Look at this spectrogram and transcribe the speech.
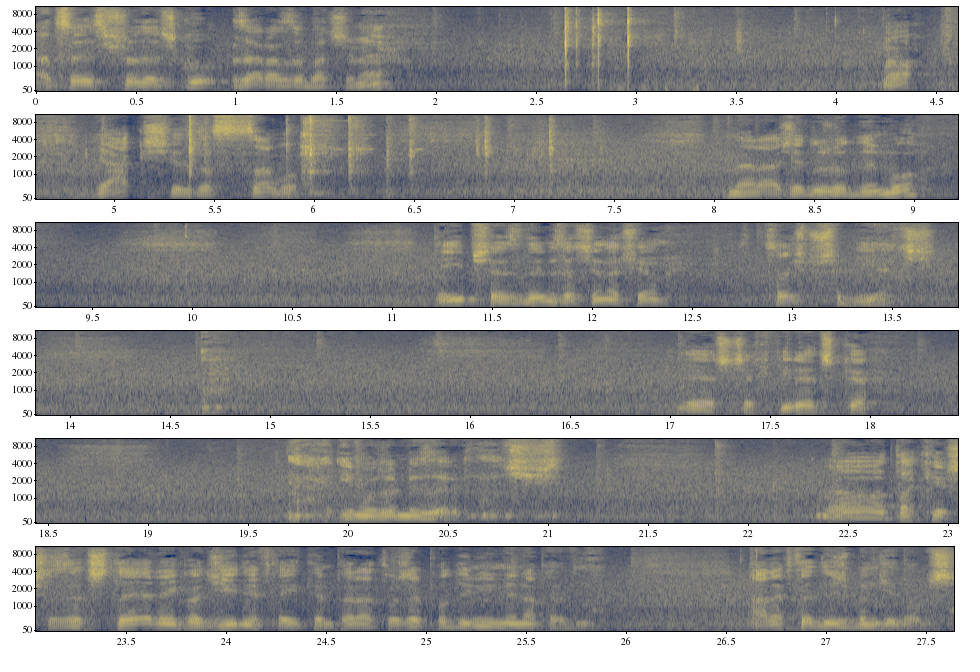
A co jest w środeczku? Zaraz zobaczymy. No, jak się zassało. Na razie dużo dymu. I przez dym zaczyna się coś przybijać. Jeszcze chwileczkę. I możemy zerknąć. No, tak jeszcze ze 4 godziny w tej temperaturze podymimy na pewno. Ale wtedy już będzie dobrze.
